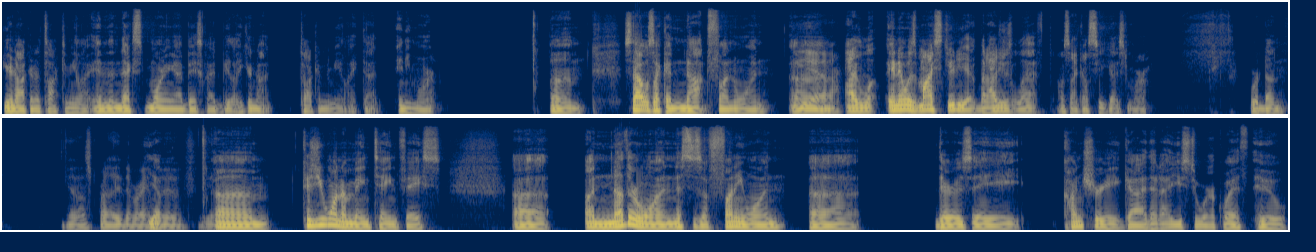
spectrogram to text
You're not going to talk to me like, and the next morning I basically I'd be like, you're not talking to me like that anymore. Um, so that was like a not fun one. Um, Yeah. I, and it was my studio, but I just left. I was like, I'll see you guys tomorrow. We're done. Yeah, that's probably the right Yep. move. Yeah. Um, cause you want to maintain face. Uh, another one, this is a funny one. Uh, there is a country guy that I used to work with who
